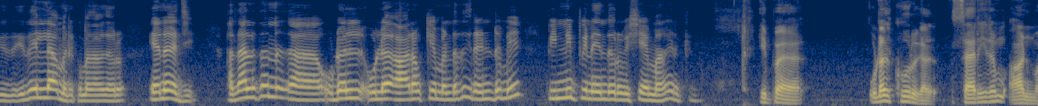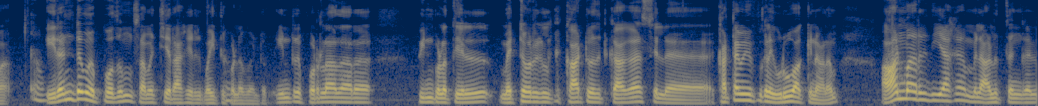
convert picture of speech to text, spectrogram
இது இது இல்லாமல் இருக்கும் அதாவது ஒரு எனர்ஜி அதால தான் உடல் உள்ள ஆரோக்கியம்ன்றது ரெண்டுமே பின்னி பிணைந்த ஒரு விஷயமாக இருக்குது இப்போ உடல் கூறுகள் சரீரம் ஆன்மா. இரண்டும் எப்போதும் சமச்சீராக இரு- வைத்துக் கொள்ள வேண்டும் இன்று பொருளாதார பின்புலத்தில் மற்றவர்களுக்கு காட்டுவதற்காக சில கட்டமைப்புகளை உருவாக்கினாலும் ஆன்மா ரீதியாக மேல அழுத்தங்கள்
